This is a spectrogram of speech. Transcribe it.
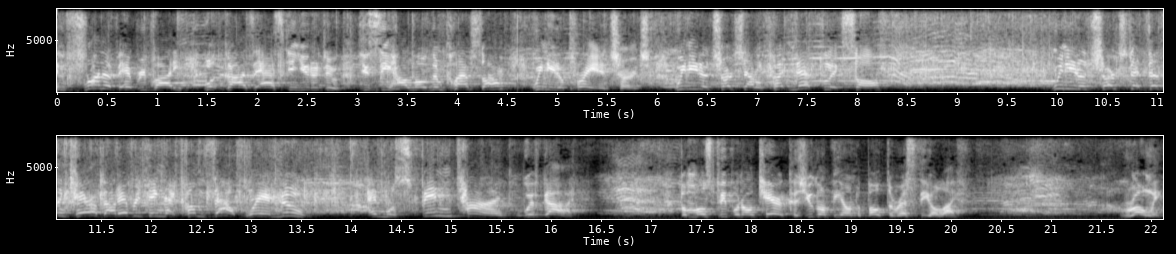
in front of everybody what God's asking you to do. You see how low them claps are? We need a praying church. We need a church that'll cut Netflix off. We need a church that doesn't care about everything that comes out brand new and will spend time with God. But most people don't care because you're going to be on the boat the rest of your life. Rowing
